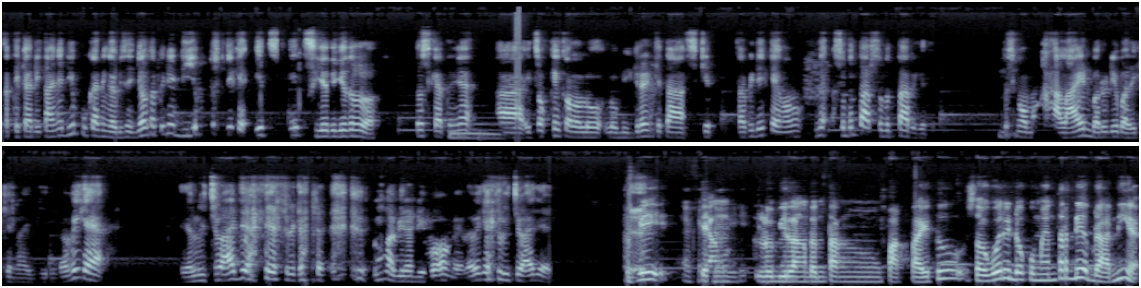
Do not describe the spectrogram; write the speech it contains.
Ketika ditanya dia bukan nggak bisa jawab tapi dia diem terus dia kayak it's it's gitu gitu loh. Terus katanya Hmm. uh, it's okay kalau lu lu migrain kita skip. Tapi dia kayak ngomong enggak sebentar sebentar gitu. Terus ngomong ke hal lain baru dia balikin lagi. Tapi kayak ya lucu aja gue nggak bilang dia bohong ya tapi kayak lucu aja Tapi Efek yang dari- lu bilang tentang fakta itu, so gue di dokumenter dia berani ya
